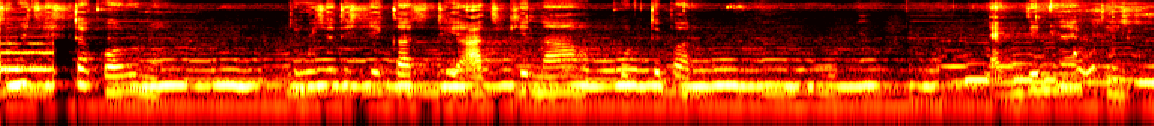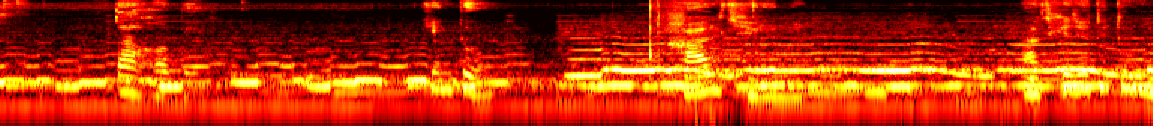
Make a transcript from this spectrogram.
তুমি চেষ্টা করো না। তুমি যদি সেই কাজটি আজকে না করতে পারো, একদিন না একদিন তা হবে। কিন্তু হাল ছেড়ো না। আজকে যদি তুমি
